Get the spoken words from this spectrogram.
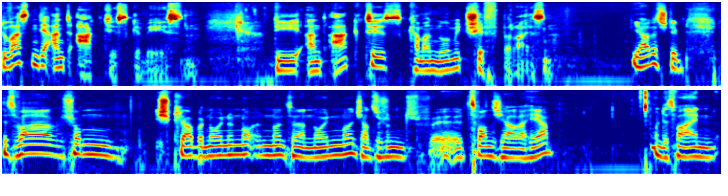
Du warst in der Antarktis gewesen. Die Antarktis kann man nur mit Schiff bereisen. Ja, das stimmt. Das war schon, ich glaube, 1999, also schon äh, 20 Jahre her. Und es war ein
